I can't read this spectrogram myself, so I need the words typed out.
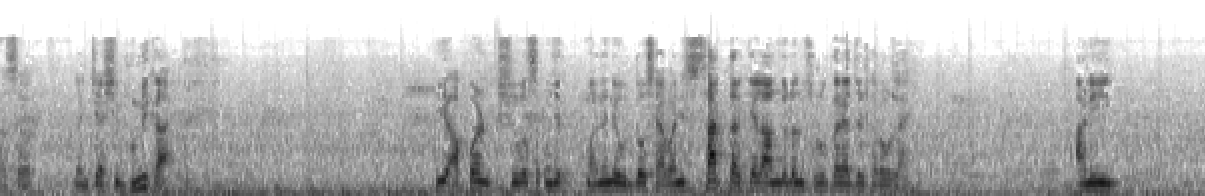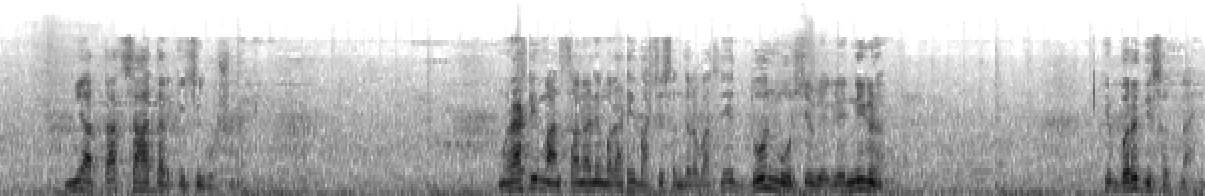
असं त्यांची अशी भूमिका आहे की आपण शिवस म्हणजे माननीय उद्धव साहेबांनी सात तारखेला आंदोलन सुरू करायचं ठरवलं आहे. आणि मी आता सहा तारखेची घोषणा केली. मराठी माणसानं आणि मराठी भाषेसंदर्भातले दोन मोर्चे वेगळे निघणं हे बरं दिसत नाही.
